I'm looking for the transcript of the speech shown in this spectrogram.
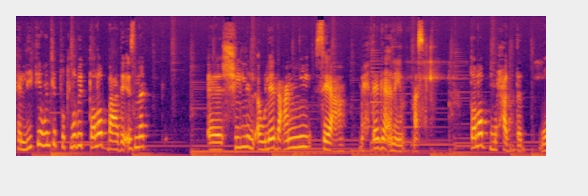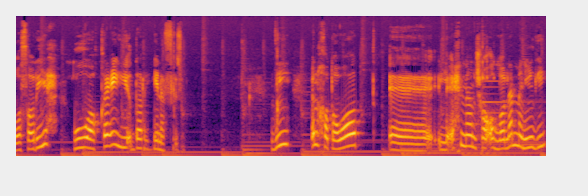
خليكي وأنتي بتطلبي الطلب بعد إذنك شيل الأولاد عني ساعة محتاجة أنام مثلا. طلب محدد وصريح وواقعي يقدر ينفذه. دي الخطوات آه اللي إحنا إن شاء الله لما نيجي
